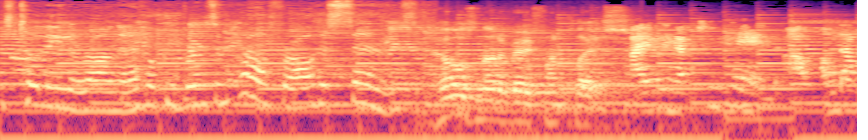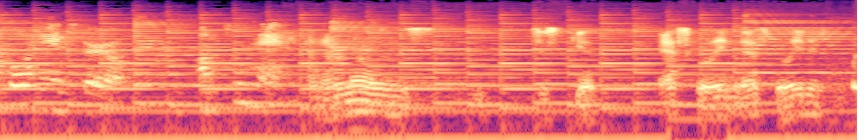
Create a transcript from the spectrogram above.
is totally in the wrong, and I hope he burns in hell for all his sins. Hell's not a very fun place. I only have two hands. I'm, I'm not four hands, girl. I'm two hands. And our nose just get escalated, escalated.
